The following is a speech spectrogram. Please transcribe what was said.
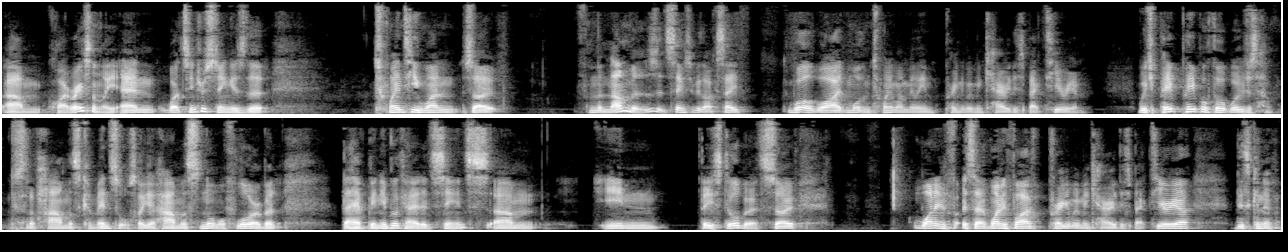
um, quite recently. And what's interesting is that 21. So from the numbers, it seems to be like, say, worldwide, more than 21 million pregnant women carry this bacterium, which pe- people thought were just sort of harmless commensals, so yeah, harmless normal flora, but they have been implicated since um, in these stillbirths. So one in f- so one in five pregnant women carry this bacteria. This can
